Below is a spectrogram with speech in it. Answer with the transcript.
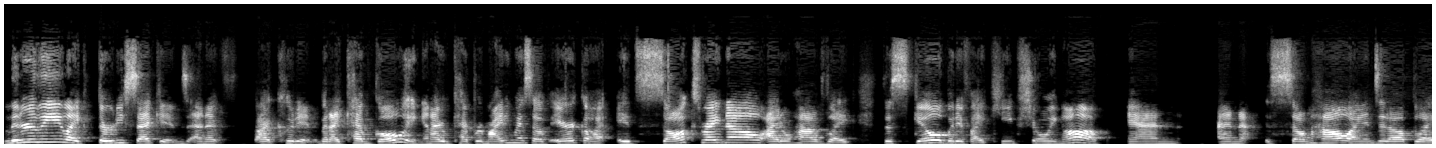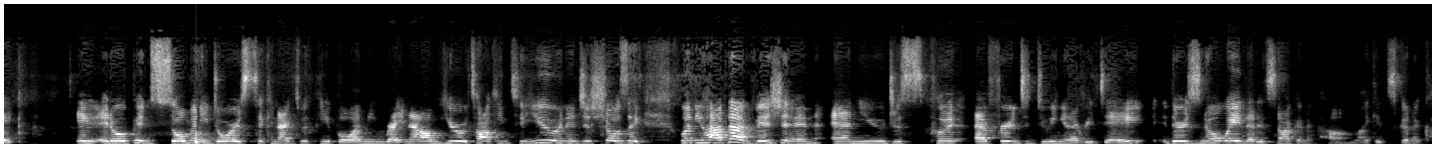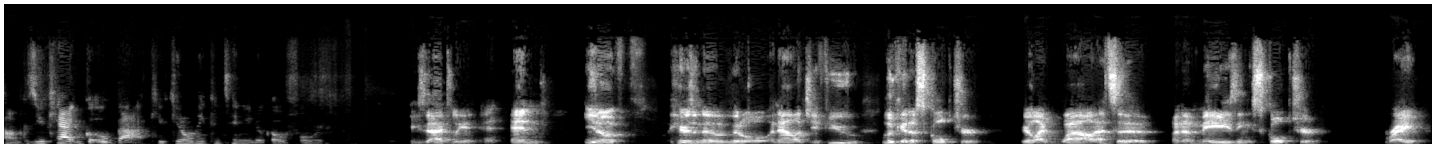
literally like 30 seconds and it I couldn't, but I kept going and I kept reminding myself, Erika, it sucks right now. I don't have like the skill, but if I keep showing up and and somehow I ended up like it, it opens so many doors to connect with people. I mean, right now I'm here talking to you, and it just shows like when you have that vision and you just put effort into doing it every day, there's no way that it's not going to come. Like it's going to come because you can't go back. You can only continue to go forward. Exactly. And, you know, here's another little analogy. If you look at a sculpture, you're like, wow, that's a, an amazing sculpture, right?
